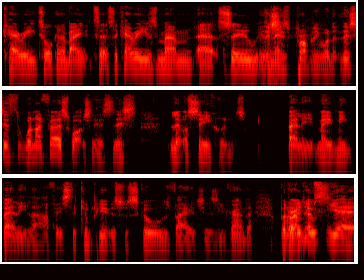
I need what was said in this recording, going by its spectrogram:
Kerry talking about uh, so Kerry's mum uh, Sue, This it? is probably one. Of, this is when I first watched this. This little sequence belly made me belly laugh. It's the computers for schools vouchers. Your granddad, but I don't. Yeah,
